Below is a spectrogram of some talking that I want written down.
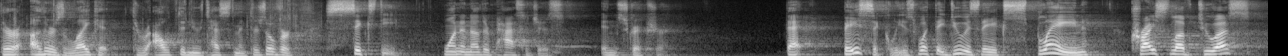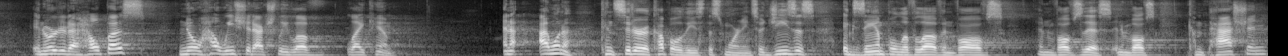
there are others like it throughout the New Testament. There's over 60 one another passages in Scripture. That basically is what they do is they explain Christ's love to us in order to help us know how we should actually love like him. And I, I want to consider a couple of these this morning. So Jesus' example of love involves, involves this. It involves compassion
